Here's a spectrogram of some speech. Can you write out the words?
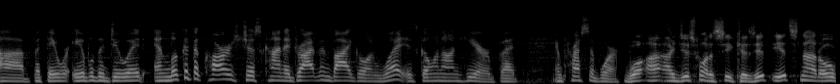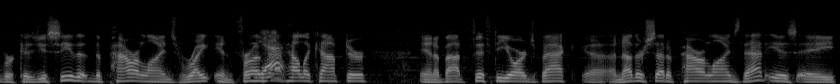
uh, but they were able to do it. And look at the cars just kind of driving by going, what is going on here? But impressive work. Well, I, I just want to see because it, it's not over because you see the, the power lines right in front of that helicopter, and about 50 yards back, uh, another set of power lines. That is a,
